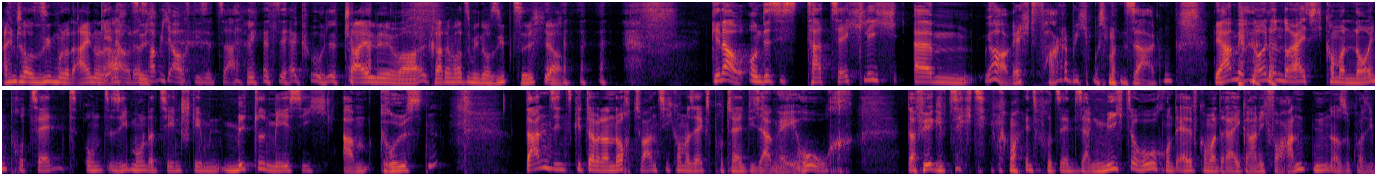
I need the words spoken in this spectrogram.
1781. Genau, das habe ich auch, diese Zahl. Sehr cool. Teilnehmer, gerade waren es nämlich noch 70, ja. Genau, und es ist tatsächlich ähm, ja, recht farbig, muss man sagen. Wir haben mit 39,9 Prozent und 710 Stimmen mittelmäßig am größten. Dann sind, es gibt aber dann noch 20,6 Prozent, die sagen, hey, hoch. Dafür gibt es 16,1 Prozent, die sagen nicht so hoch und 11,3 gar nicht vorhanden, also quasi.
